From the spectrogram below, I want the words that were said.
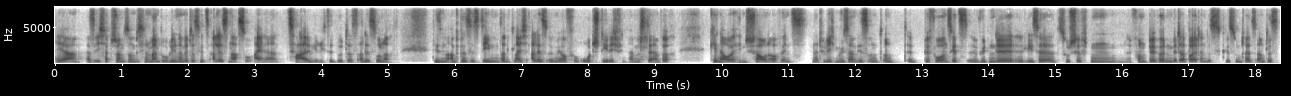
Ja, also ich habe schon so ein bisschen mein Problem damit, dass jetzt alles nach so einer Zahl gerichtet wird, dass alles so nach diesem Ampelsystem dann gleich alles irgendwie auf Rot steht. Ich finde, man müsste einfach genauer hinschauen, auch wenn es natürlich mühsam ist und, und äh, bevor uns jetzt wütende Leserzuschriften von Behördenmitarbeitern des Gesundheitsamtes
